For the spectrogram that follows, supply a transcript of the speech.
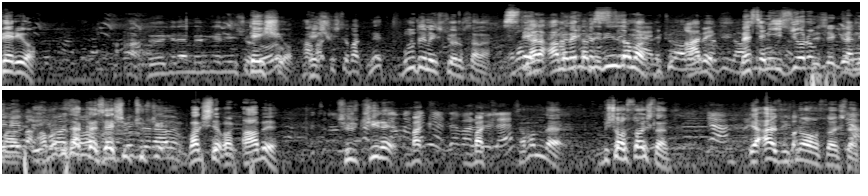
Veriyor. Ha, bölgeden bölgeye değişiyor. Değişiyor, Doğru. Ha, değişiyor. Bak işte bak net bunu demek istiyorum sana. State, yani Amerika, dediğin state zaman yani. bütün Amerika Abi değil ben seni izliyorum. Teşekkür ederim Kendine iyi abi. bak. Ama bir dakika sen şimdi Türkiye bak işte bak abi Türkiye Bak Nerede var bak öyle? tamam da bir şey aus Deutschland. Ya. Ja, also ich bin auch aus Deutschland.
